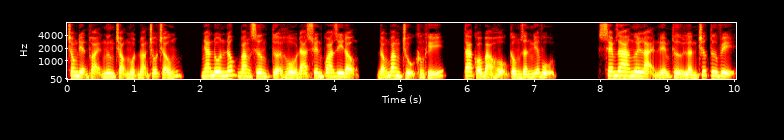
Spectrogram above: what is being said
Trong điện thoại ngưng trọng một đoạn chỗ trống, nhan đôn đốc băng xương tựa hồ đã xuyên qua di động, đóng băng trụ không khí, ta có bảo hộ công dân nghĩa vụ. Xem ra ngươi lại nếm thử lần trước tư vị,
